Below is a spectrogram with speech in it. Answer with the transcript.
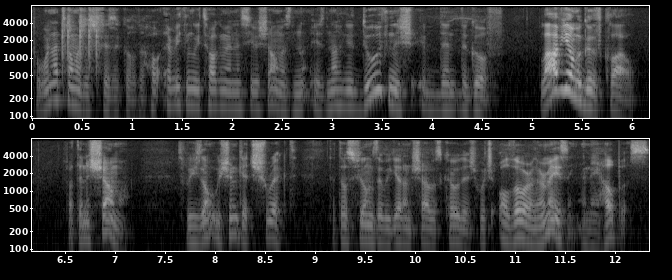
But we're not talking about just physical. The whole everything we're talking about in Nesiv Shalom is, is nothing to do with nish, the, the guf. Lav yom guf klal, but the neshama. So we don't we shouldn't get tricked that those feelings that we get on Shabbos Kodesh, which although they're amazing and they help us,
